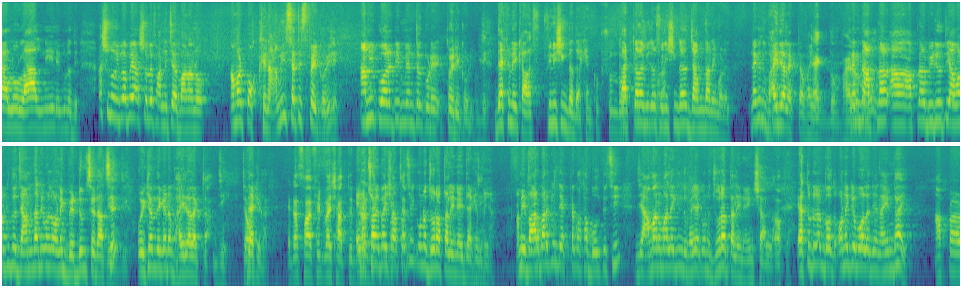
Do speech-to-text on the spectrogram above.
কালো লাল নীল এগুলো দিয়ে। আসলে ওইভাবে আসলে ফার্নিচার বানানো আমার পক্ষে না। আমি স্যাটিসফাই করি। আমি কোয়ালিটি মেনটেন করে তৈরি করি। দেখেন এই কালার ফিনিশিংটা দেখেন। খুব সুন্দর কাঠ কালার ভিতরে ফিনিশিংটা জামদানি মডেল এটা কিন্তু ভাইরাল একটা ভাই। একদম viral কিন্তু আপনার আপনার ভিডিওতে আমার কিন্তু জামদানি মডেল অনেক বেডরুম সেট আছে। ওইখান থেকে একটা ভাইরাল একটা। জি দেখেন। এটা ছয় ফিট বাই সাত ফিট এটা ছয় বাই সাত আছে কোনো জোড়া তালি নাই দেখেন ভাইয়া। আমি বারবার কিন্তু একটা কথা বলতেছি যে আমার মালে কিন্তু ভাইয়া কোনো জোড়া তালি নাই ইনশাল্লাহ Okay. এতটুকু আমি বলতে অনেকে বলে যে নাইম ভাই আপনার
